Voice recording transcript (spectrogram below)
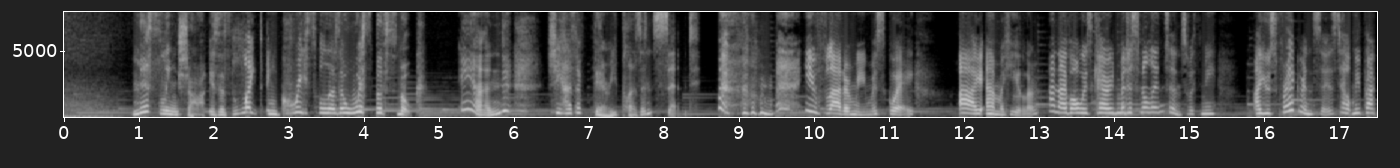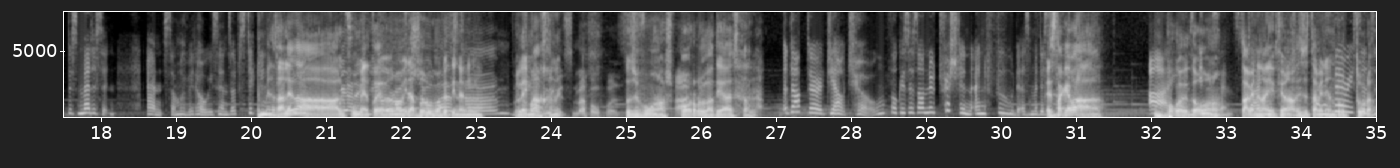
Miss Lingshaw is as light and graceful as a wisp of smoke. And she has a very pleasant scent. you flatter me, Miss Gui. I am a healer, and I've always carried medicinal incense with me. I use fragrances to help me practice medicine, and some of it always ends up sticking to verdad le me. da al We had fumeteo, no mira todo el show humo que tiene el- la imagen, ¿eh? could smell Entonces fue unos porros la tía esta. Dr. Jiao Cho focuses on nutrition and food as medicine. Esta que va un poco de todo, ¿no? Está bien en adicionales, está bien en ruptura.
